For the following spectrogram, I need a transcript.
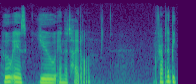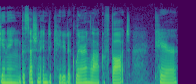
Who is you in the title? From the beginning, the session indicated a glaring lack of thought, care,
